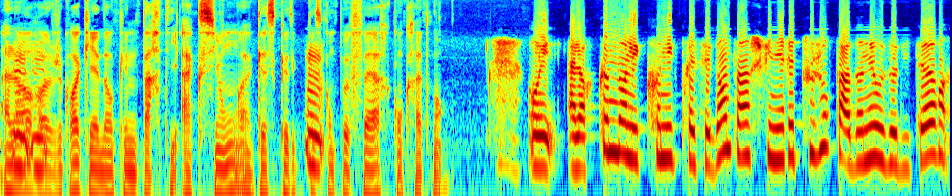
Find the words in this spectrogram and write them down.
Alors, je crois qu'il y a donc une partie action. Qu'est-ce qu'est-ce mm. qu'on peut faire concrètement? Oui, alors comme dans les chroniques précédentes, hein, je finirai toujours par donner aux auditeurs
